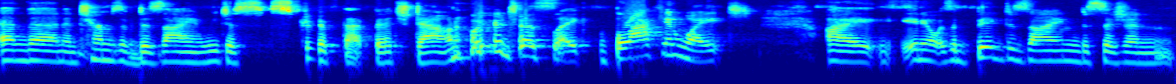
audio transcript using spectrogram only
And then in terms of design, we just stripped that bitch down. we were just like black and white. I, you know, it was a big design decision.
